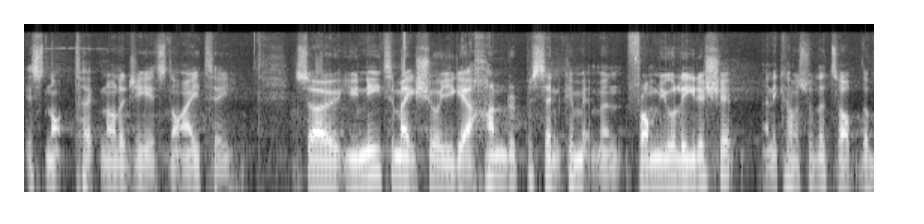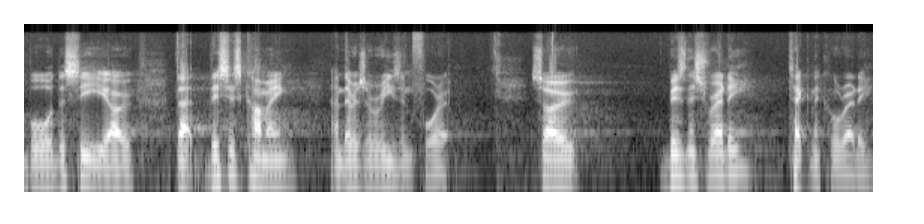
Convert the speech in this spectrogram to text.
It's not technology, it's not IT. So you need to make sure you get 100% commitment from your leadership, and it comes from the top, the board, the CEO, that this is coming and there is a reason for it. So business ready, technical ready.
